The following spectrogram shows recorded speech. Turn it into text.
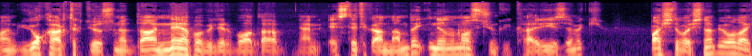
Lan yok artık diyorsun ya daha ne yapabilir bu adam? Yani estetik anlamda inanılmaz çünkü Kyrie'yi izlemek başlı başına bir olay.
